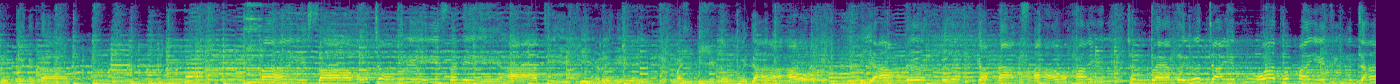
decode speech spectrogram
สินธุ์ด้วยนะครับ ไม้สาวเจ้ามีเสน่หาที่ขี้เร ไม่มีนมยาว ยามเดินเลือนกับนางสาวไทยช่างแปลกเหลือใจผัวทำไมถึงเจ้า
